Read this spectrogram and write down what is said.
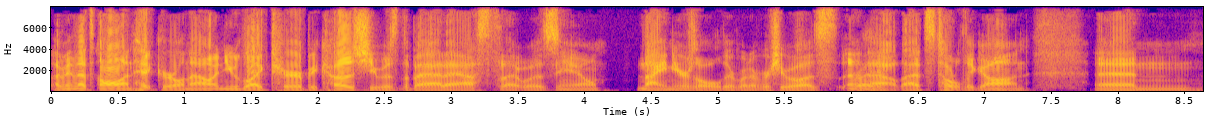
I mean that's all on Hit Girl now, and you liked her because she was the badass that was you know nine years old or whatever she was, and Right. now that's totally gone, and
